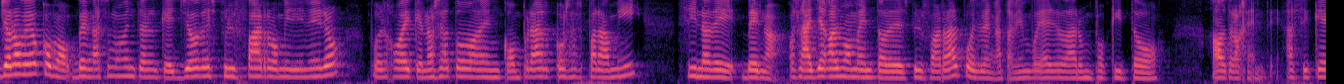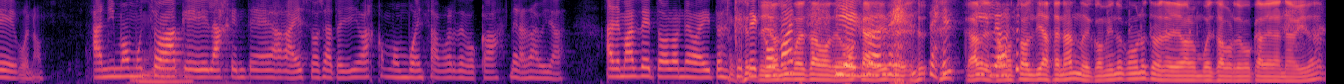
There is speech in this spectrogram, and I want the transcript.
yo lo veo como, venga, es un momento en el que yo despilfarro mi dinero pues joder, que no sea todo en comprar cosas para mí, sino de, venga, o sea, llega el momento de despilfarrar, pues venga, también voy a ayudar un poquito a otra gente. Así que, bueno, animo mucho a que la gente haga eso, o sea, te llevas como un buen sabor de boca de la Navidad. Además de todos los nevaditos que te, Te comas. un buen sabor de y boca, dices. Claro, estamos todo el día cenando y comiendo. ¿Cómo no te vas a llevar un buen sabor de boca de la Navidad?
